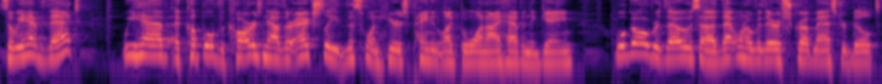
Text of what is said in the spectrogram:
So we have that. We have a couple of the cars. Now, they're actually, this one here is painted like the one I have in the game. We'll go over those. Uh, that one over there, Scrubmaster built.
